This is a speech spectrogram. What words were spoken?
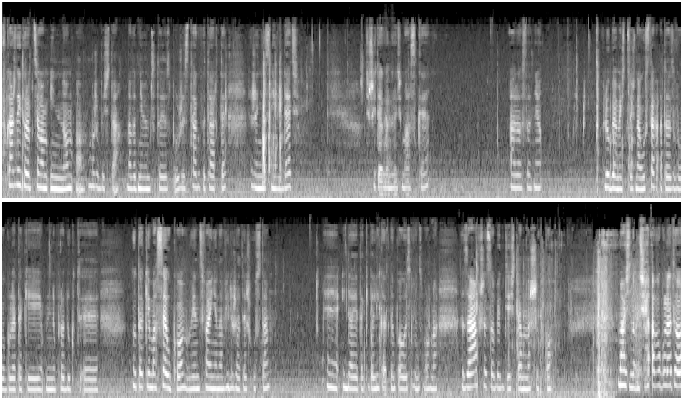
w każdej torebce mam inną. O, może być ta. Nawet nie wiem co to jest, bo już jest tak wytarte, że nic nie widać. Chociaż i tak będę mieć maskę. Ale ostatnio lubię mieć coś na ustach, a to jest w ogóle taki mm, produkt, y, no takie masełko, więc fajnie nawilża też usta. Y, I daje taki delikatny połysk, więc można zawsze sobie gdzieś tam na szybko maźnąć. A w ogóle to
